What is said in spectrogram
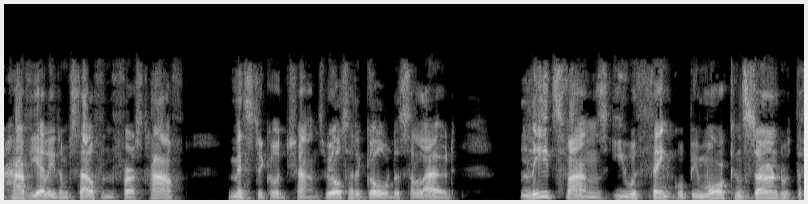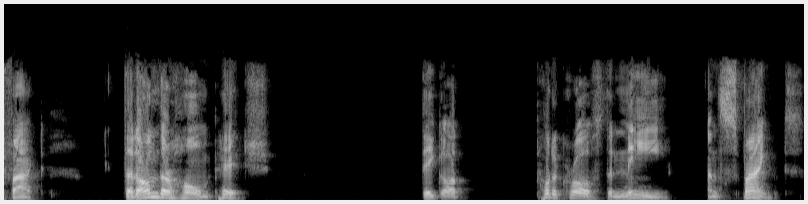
Harvey Elliott himself in the first half missed a good chance. We also had a goal disallowed. Leeds fans, you would think, would be more concerned with the fact that on their home pitch, they got put across the knee and spanked.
